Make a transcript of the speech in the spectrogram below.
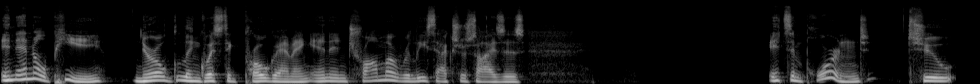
in NLP, neuro linguistic programming, and in trauma release exercises, it's important to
